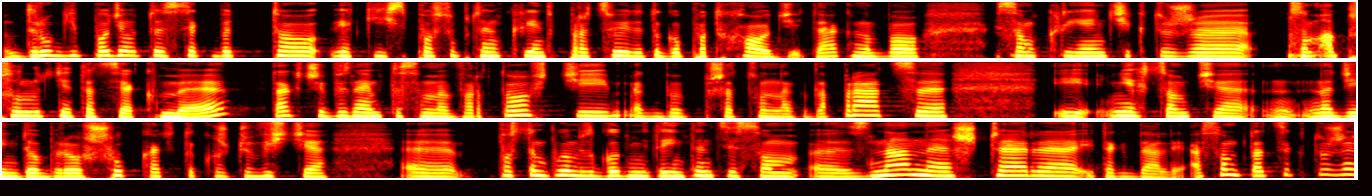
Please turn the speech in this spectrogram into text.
Drugi podział to jest jakby to, jaki jaki sposób ten klient pracuje, do tego podchodzi, tak? No bo są klienci, którzy są absolutnie tacy jak my, tak? Czyli wyznają te same wartości, jakby szacunek dla pracy i nie chcą cię na dzień dobry oszukać, tylko rzeczywiście e, postępują zgodnie, te intencje są e, znane, szczere i tak dalej. A są tacy, którzy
